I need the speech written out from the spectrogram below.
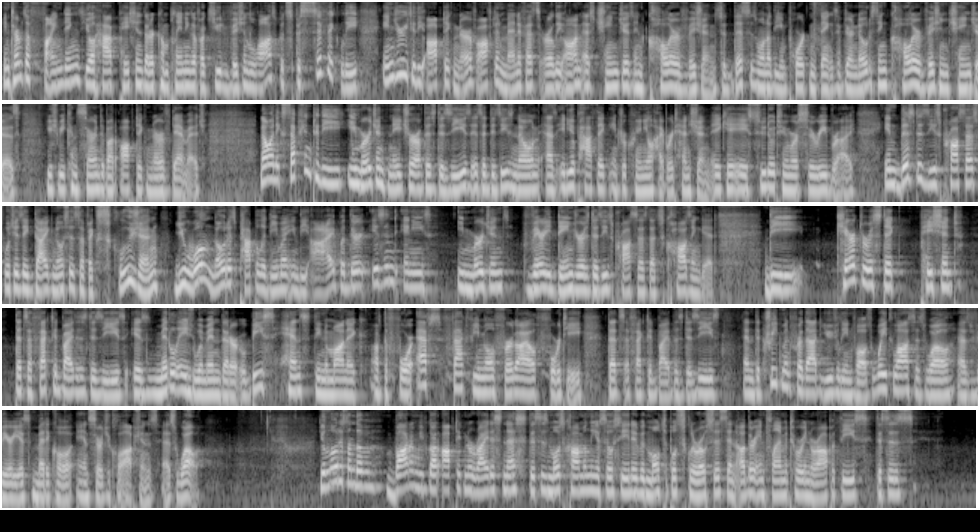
In terms of findings, you'll have patients that are complaining of acute vision loss, but specifically, injury to the optic nerve often manifests early on as changes in color vision. So, this is one of the important things. If they're noticing color vision changes, you should be concerned about optic nerve damage. Now, an exception to the emergent nature of this disease is a disease known as idiopathic intracranial hypertension, aka pseudotumor cerebri. In this disease process, which is a diagnosis of exclusion, you will notice papilledema in the eye, but there isn't any emergent, very dangerous disease process that's causing it. The characteristic patient that's affected by this disease is middle-aged women that are obese, hence the mnemonic of the four Fs, fat female, fertile, 40, that's affected by this disease. And the treatment for that usually involves weight loss as well as various medical and surgical options as well. You'll notice on the bottom we've got optic neuritis nest. This is most commonly associated with multiple sclerosis and other inflammatory neuropathies. This is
